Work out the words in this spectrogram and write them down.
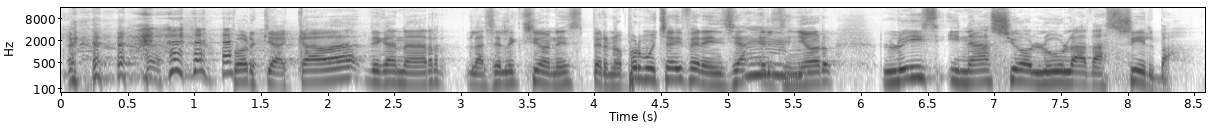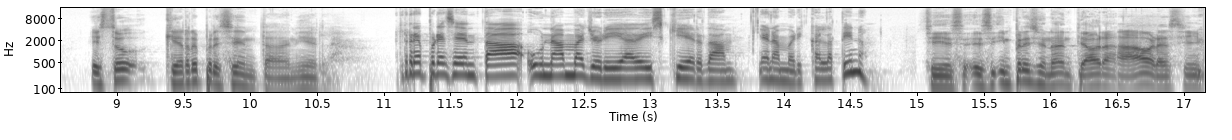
Porque acaba de ganar las elecciones, pero no por mucha diferencia, el señor Luis Ignacio Lula da Silva. ¿Esto qué representa, Daniela? Representa una mayoría de izquierda en América Latina. Sí, es, es impresionante. Ahora, Ahora sí.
